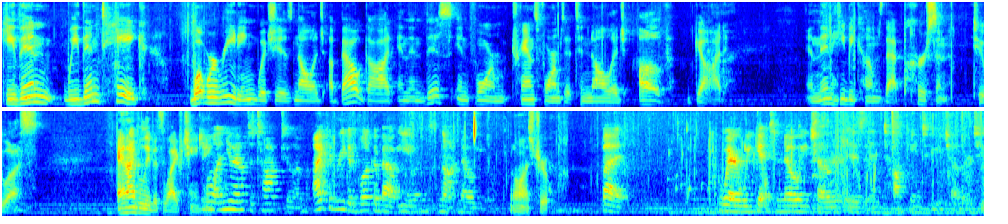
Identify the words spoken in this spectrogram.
He then we then take what we're reading, which is knowledge about God, and then this inform transforms it to knowledge of God. And then he becomes that person to us. And I believe it's life changing. Well, and you have to talk to him. I could read a book about you and not know you, Oh, that's true. but where we get to know each other is in talking to each other too.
